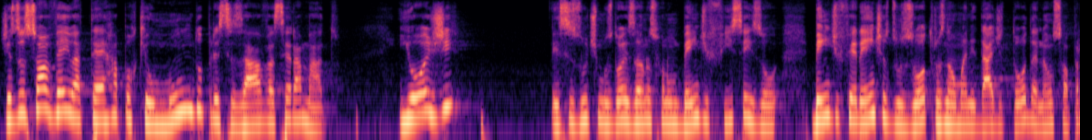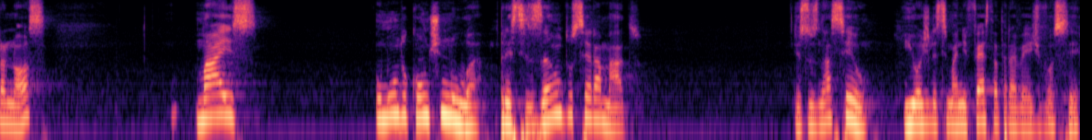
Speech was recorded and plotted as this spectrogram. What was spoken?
Jesus só veio à Terra porque o mundo precisava ser amado. E hoje, esses últimos dois anos foram bem difíceis, bem diferentes dos outros na humanidade toda, não só para nós. Mas o mundo continua precisando ser amado. Jesus nasceu e hoje ele se manifesta através de você.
